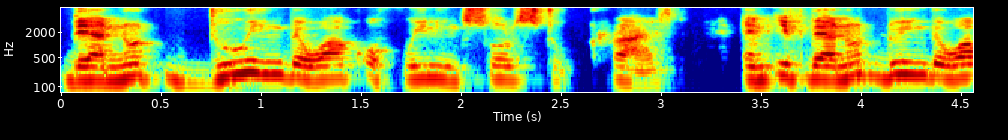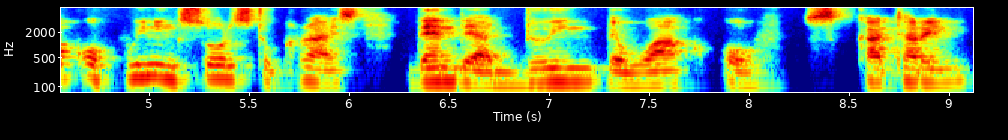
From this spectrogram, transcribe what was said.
they are not doing the work of winning souls to Christ. And if they are not doing the work of winning souls to Christ, then they are doing the work of scattering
